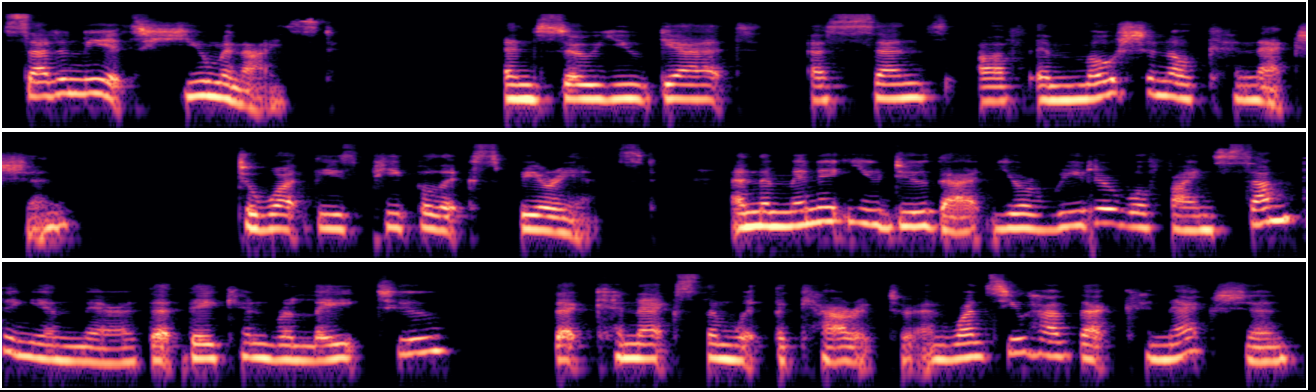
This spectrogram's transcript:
suddenly it's humanized. And so you get a sense of emotional connection to what these people experienced. And the minute you do that, your reader will find something in there that they can relate to that connects them with the character. And once you have that connection,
